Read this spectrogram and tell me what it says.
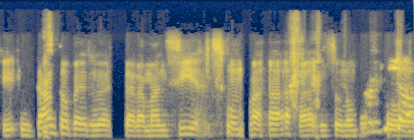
i- Intanto per scaramanzia, insomma, sono molto,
